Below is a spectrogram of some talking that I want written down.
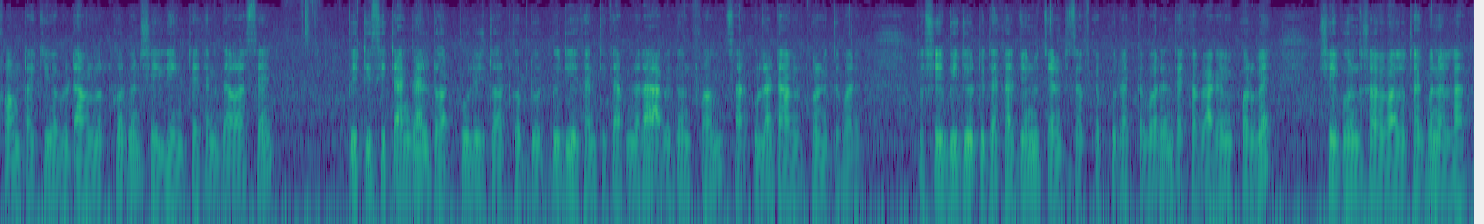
ফর্মটা কীভাবে ডাউনলোড করবেন, সেই লিঙ্কটা এখানে দেওয়া আছে। PTC Tangail dot police dot gov dot BD এখান থেকে আপনারা আবেদন ফর্ম সার্কুলার ডাউনলোড করে নিতে পারেন। তো সেই ভিডিওটি দেখার জন্য চ্যানেলটি সাবস্ক্রাইব করে রাখতে পারেন। দেখা হবে আগামী পর্বে। সেই পর্যন্ত সবাই ভালো থাকবেন। আল্লাহ হাফেজ।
